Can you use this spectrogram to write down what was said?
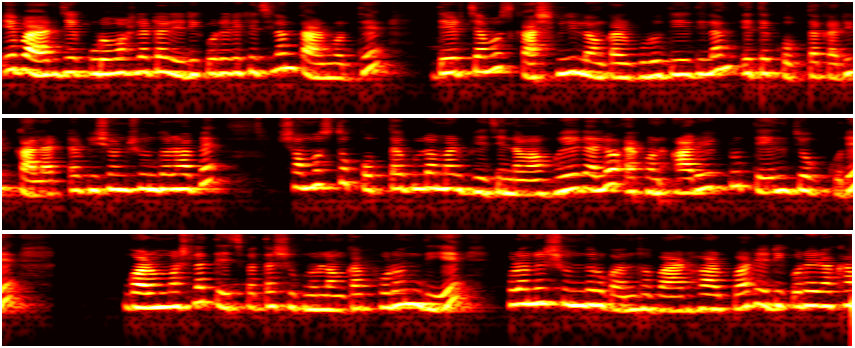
এবার যে গুঁড়ো মশলাটা রেডি করে রেখেছিলাম, তার মধ্যে দেড় চামচ কাশ্মীরি লঙ্কার গুঁড়ো দিয়ে দিলাম। এতে কোপ্তা কারির কালারটা ভীষণ সুন্দর হবে। সমস্ত কোপ্তাগুলো আমার ভেজে নেওয়া হয়ে গেল। এখন আরও একটু তেল যোগ করে গরম মশলা, তেজপাতা, শুকনো লঙ্কা ফোড়ন দিয়ে ফোড়নের সুন্দর গন্ধ বার হওয়ার পর রেডি করে রাখা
